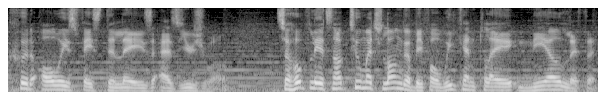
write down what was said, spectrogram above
could always face delays as usual. So hopefully it's not too much longer before we can play Neolithic.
